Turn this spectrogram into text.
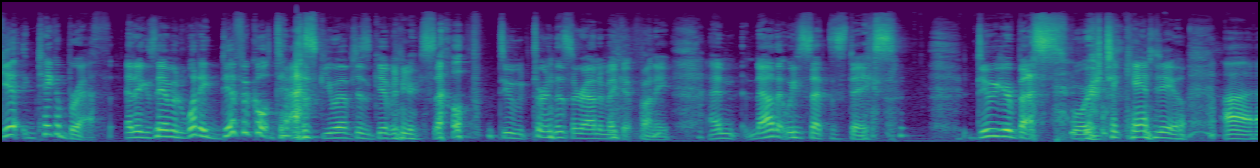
get take a breath and examine what a difficult task you have just given yourself to turn this around and make it funny. And now that we've set the stakes, do your best, sport. It can do. Uh,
